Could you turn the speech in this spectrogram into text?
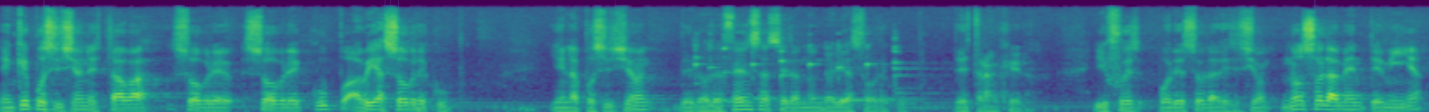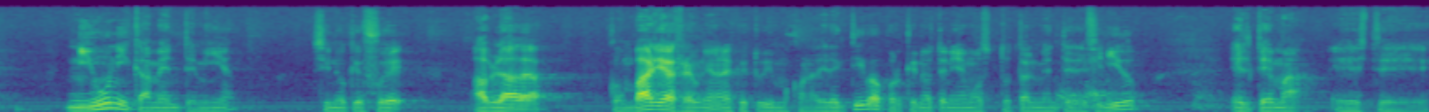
en qué posición estaba sobre, sobre cupo, había sobre cupo. Y en la posición de los defensas eran donde había sobre cupo de extranjeros. Y fue por eso la decisión, no solamente mía, ni únicamente mía, sino que fue hablada con varias reuniones que tuvimos con la directiva porque no teníamos totalmente definido el tema este,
